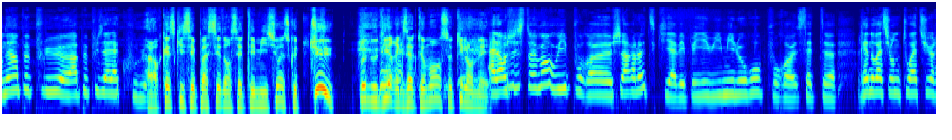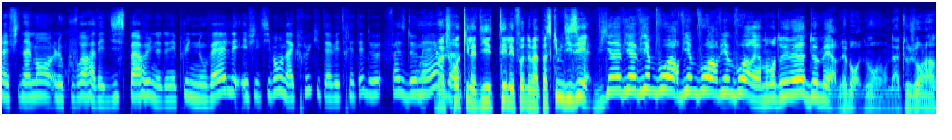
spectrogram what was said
on est un peu plus, un peu plus à la cool. Alors, qu'est-ce qui s'est passé dans cette émission? Est-ce que tu peux nous dire exactement ce qu'il en est Alors justement, oui, pour euh, Charlotte qui avait payé 8000 euros pour euh, cette euh, rénovation de toiture et finalement le couvreur avait disparu, ne donnait plus de nouvelles, effectivement on a cru qu'il t'avait traité de face de merde. Bah, je crois qu'il a dit téléphone de merde parce qu'il me disait viens viens viens me voir viens me voir viens me voir et à un moment donné ah, de merde mais bon nous on a toujours l'un-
